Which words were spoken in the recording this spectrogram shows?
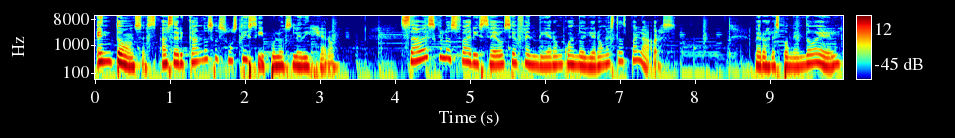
Entonces, acercándose a sus discípulos, le dijeron, ¿Sabes que los fariseos se ofendieron cuando oyeron estas palabras? Pero respondiendo él,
